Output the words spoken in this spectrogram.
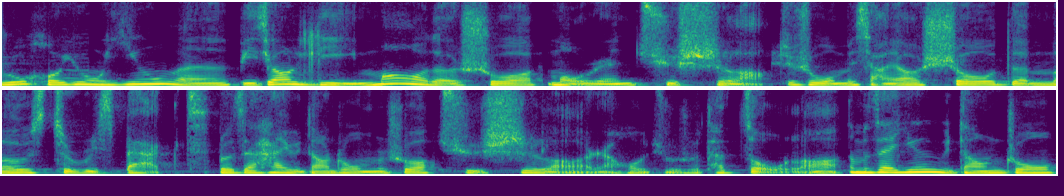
如何用英文比较礼貌的说某人去世了，就是我们想要 show the most respect。说在汉语当中，我们说去世了，然后就是说他走了。那么在英语当中，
